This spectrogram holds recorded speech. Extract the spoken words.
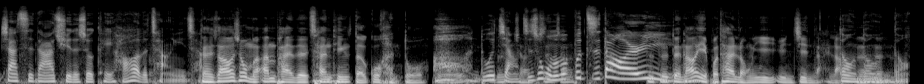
下次大家去的时候可以好好的尝一尝。对，然后像我们安排的餐厅得过很多哦，很多奖，只是我们不知道而已。对对对，然后也不太容易运进来啦。懂懂懂。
